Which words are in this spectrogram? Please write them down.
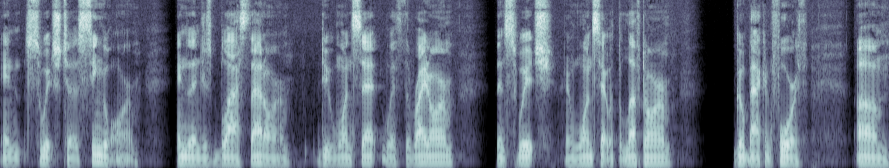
and switch to a single arm and then just blast that arm. Do one set with the right arm then switch and one set with the left arm. Go back and forth. Um,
